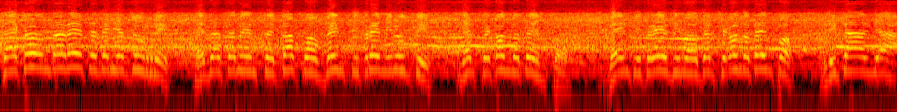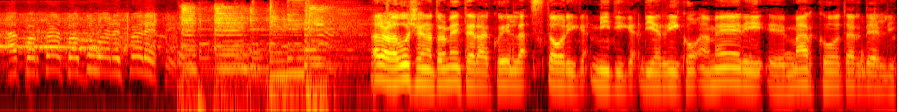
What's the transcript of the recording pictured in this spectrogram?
seconda rete degli azzurri, esattamente dopo 23 minuti nel secondo tempo. 23 del secondo tempo, l'Italia ha portato a due le sue reti. Allora, la voce naturalmente era quella storica, mitica di Enrico Ameri e Marco Tardelli.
